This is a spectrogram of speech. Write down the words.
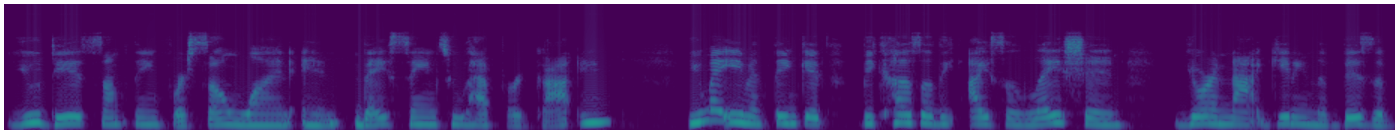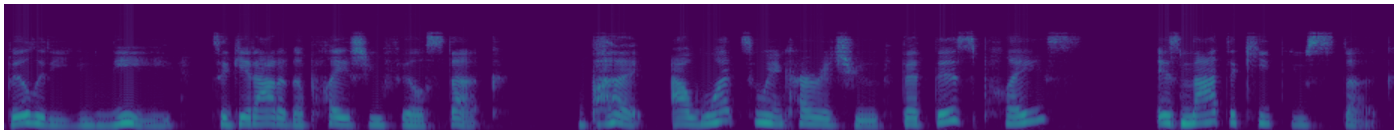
you did something for someone and they seem to have forgotten. You may even think it's because of the isolation, you're not getting the visibility you need to get out of the place you feel stuck. But I want to encourage you that this place is not to keep you stuck,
